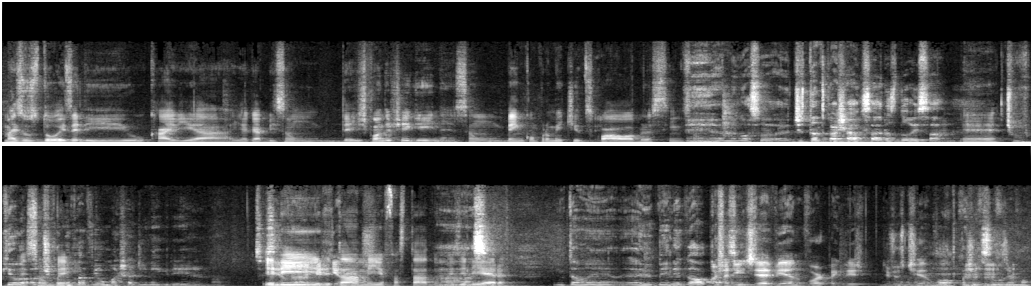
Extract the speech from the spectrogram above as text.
Mas os dois ali, o Caio e a, e a Gabi, são, desde quando eu cheguei, né? São bem comprometidos com a obra, assim. São, É, o negócio, de tanto que eu achava que só eram os dois, só. é. Tipo, porque eu, acho são que eu bem- nunca vi um machadinho na igreja, não. Ele, era ele tá meio afastado, mas Ah, ele sim. era. Então é, é bem legal, cara. Machadinho, via no volta pra igreja de Justina. Volta pra Jesus, irmão.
